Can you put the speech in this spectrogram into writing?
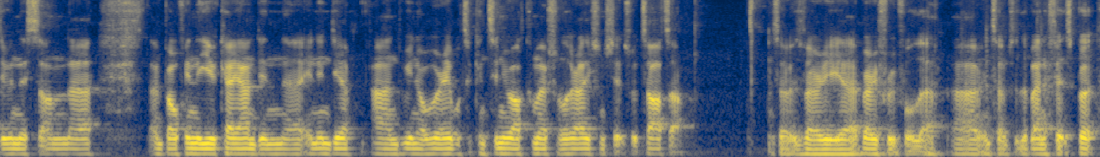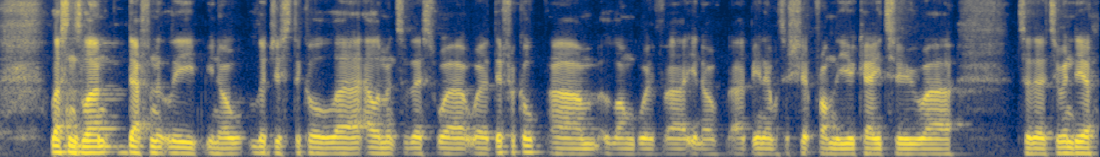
doing this on both in the U.K. and in India. And, you know, we're able to continue our commercial relationships with Tata. So it was very uh, very fruitful there uh, in terms of the benefits. But lessons learned, definitely, you know, logistical uh, elements of this were were difficult, um, along with, you know, being able to ship from the U.K. to India.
